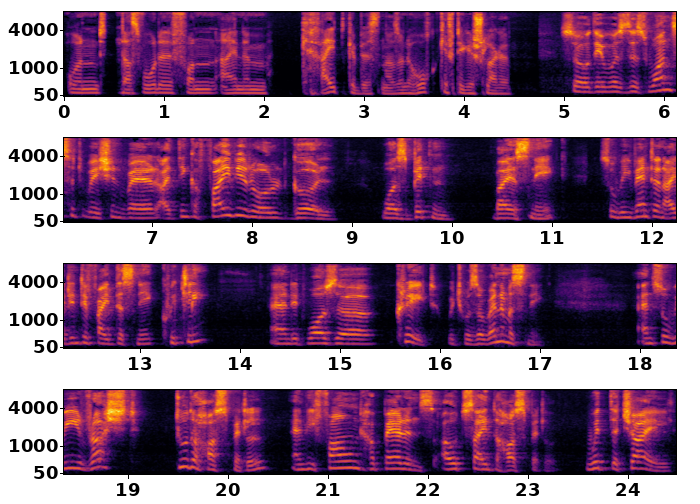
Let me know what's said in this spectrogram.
Und das wurde von einem Gebissen, also eine hochgiftige Schlange. So there was this one situation where I think a five-year-old girl was bitten by a snake. So we went and identified the snake quickly, and it was a crate, which was a venomous snake. And so we rushed to the hospital and we found her parents outside the hospital with the child.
